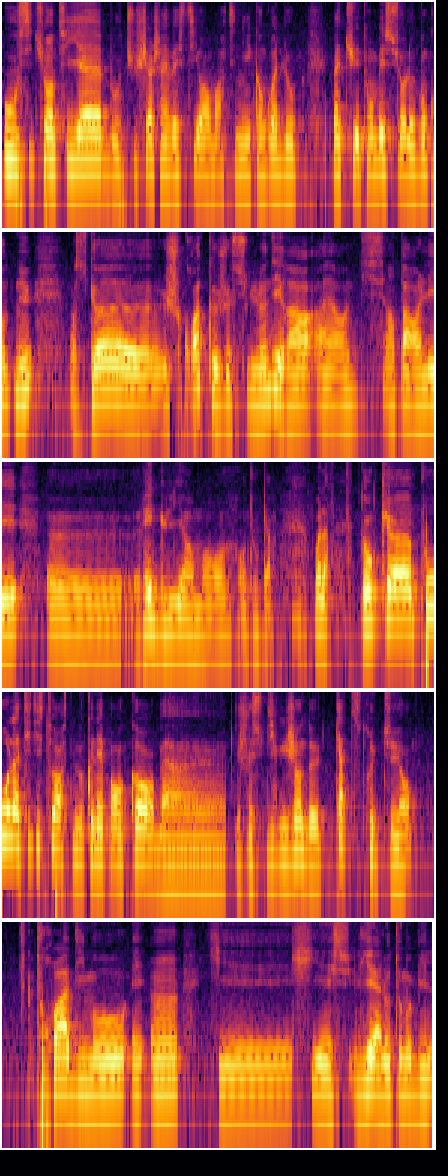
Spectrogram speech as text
ou si tu es antillais ou tu cherches à investir en Martinique, en Guadeloupe, bah, tu es tombé sur le bon contenu, parce que euh, je crois que je suis l'un des rares à en, parler euh, régulièrement, en tout cas. Voilà. Donc euh, pour la petite histoire, si tu ne me connais pas encore, ben, je suis dirigeant de quatre structures, trois d'IMO et un qui est, qui est lié à l'automobile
